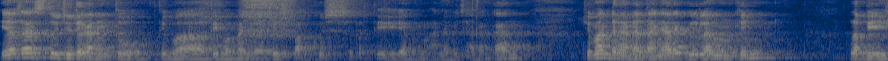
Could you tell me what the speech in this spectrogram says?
ya saya setuju dengan itu tipe Ben Davis bagus seperti yang anda bicarakan cuman dengan datangnya Reguilon mungkin lebih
